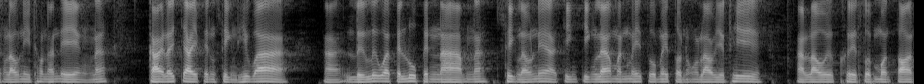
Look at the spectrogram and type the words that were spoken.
ของเรานี่เท่านั้นเองนะกายและใจเป็นสิ่งที่ว่าหรือเรียกว่าเป็นรูปเป็นนามนะสิ่งเราเนี่ยจริง ๆ แล้วมันไม่ตัวไม่ตนของเราอย่างที่เราเคยสวดมนต์ตอน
